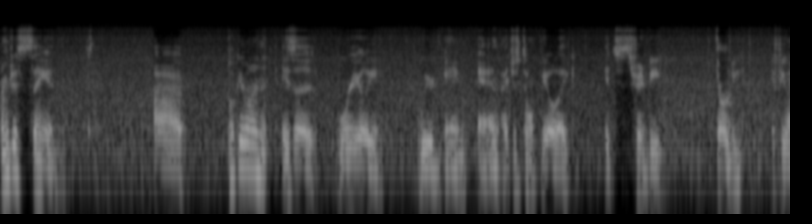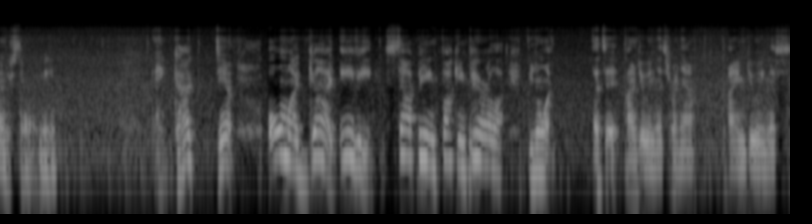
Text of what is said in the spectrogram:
I'm just saying, uh, Pokemon is a really weird game, and I just don't feel like it should be dirty, if you understand what I mean. And god damn, oh my god, Eevee, stop being fucking paralyzed. You know what? That's it. I'm doing this right now. I am doing this.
